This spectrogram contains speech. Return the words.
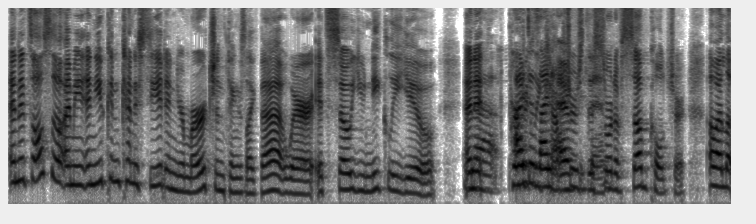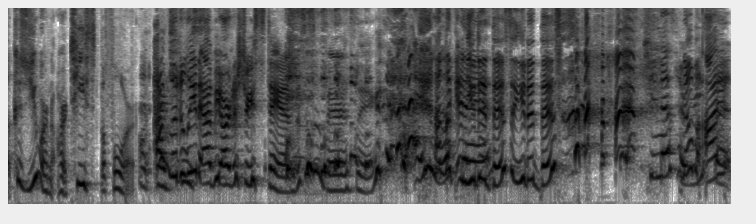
And it's also, I mean, and you can kind of see it in your merch and things like that where it's so uniquely you and Yeah. it perfectly captures this sort of subculture. Oh, I love cuz you were an artiste before. An I'm literally an. Abby Artistry stand. This is embarrassing. I I'm like, love and you did this and you did this. She knows her No, but I-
